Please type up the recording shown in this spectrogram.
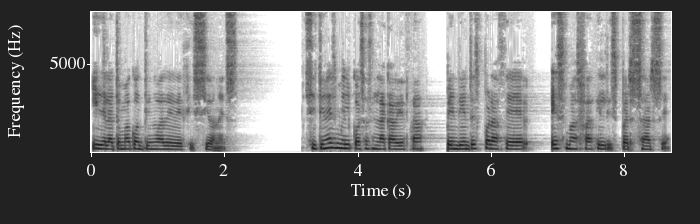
y de la toma continua de decisiones. Si tienes mil cosas en la cabeza pendientes por hacer, es más fácil dispersarse.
